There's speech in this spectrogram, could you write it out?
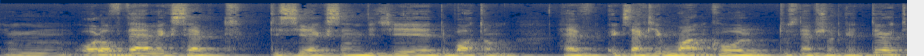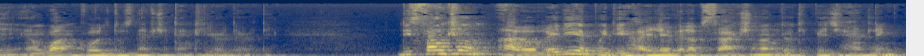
In all of them except TCX and VGA at the bottom have exactly one call to snapshot get dirty and one call to snapshot and clear dirty. These functions are already a pretty high level abstraction on dirty page handling,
